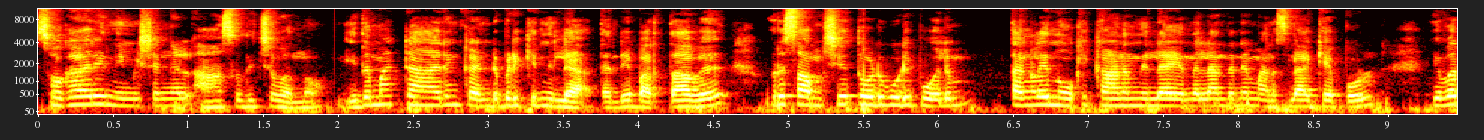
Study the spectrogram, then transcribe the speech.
സ്വകാര്യ നിമിഷങ്ങൾ ആസ്വദിച്ചു വന്നു. ഇത് മറ്റാരും കണ്ടുപിടിക്കുന്നില്ല. തന്റെ ഭർത്താവ് ഒരു സംശയത്തോടു കൂടി പോലും തങ്ങളെ നോക്കിക്കാണുന്നില്ല എന്നെല്ലാം തന്നെ മനസ്സിലാക്കിയപ്പോൾ ഇവർ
